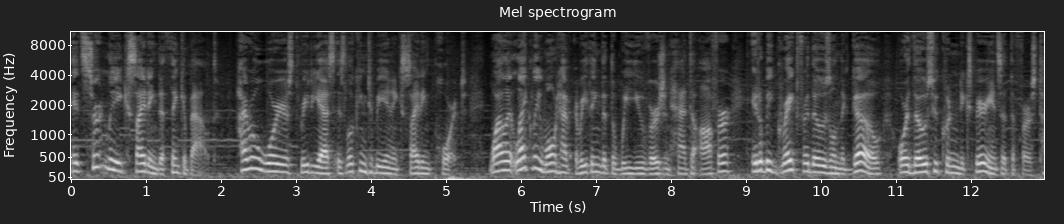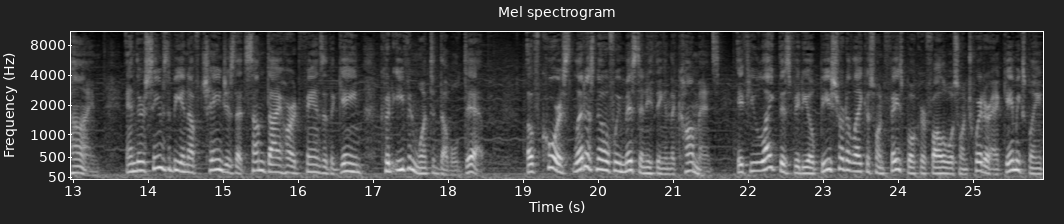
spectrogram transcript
It's certainly exciting to think about. Hyrule Warriors 3DS is looking to be an exciting port. While it likely won't have everything that the Wii U version had to offer, it'll be great for those on the go or those who couldn't experience it the first time and there seems to be enough changes that some die-hard fans of the game could even want to double dip. Of course, let us know if we missed anything in the comments. If you like this video, be sure to like us on Facebook or follow us on Twitter at GameXplain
